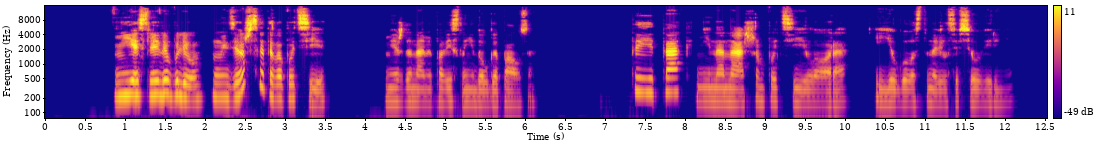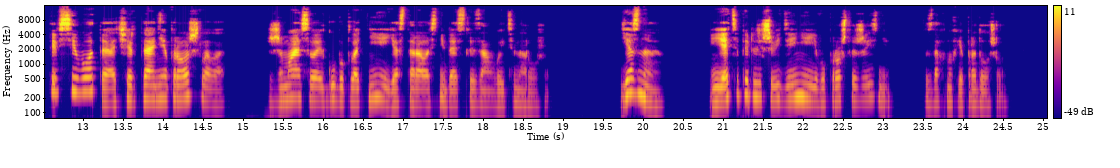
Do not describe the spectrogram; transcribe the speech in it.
«Если люблю, уйдешь с этого пути?» Между нами повисла недолгая пауза. «Ты и так не на нашем пути, Лора», — ее голос становился все увереннее. «Ты всего-то очертание прошлого». Сжимая свои губы плотнее, я старалась не дать слезам выйти наружу. «Я знаю. Я теперь лишь видение его прошлой жизни. Вздохнув, я продолжила.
